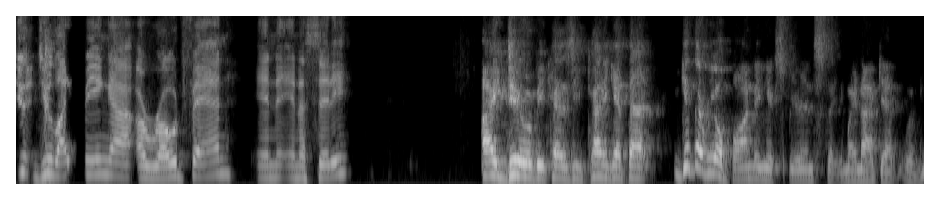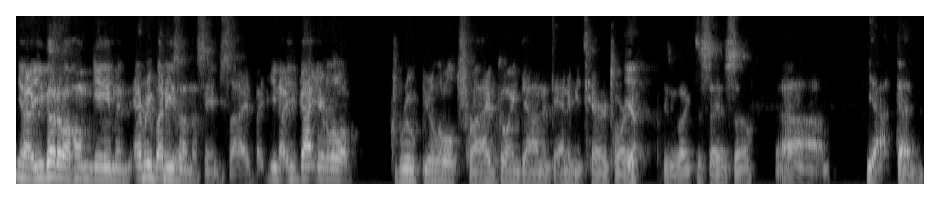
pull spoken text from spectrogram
Do, do you like being a, a road fan in in a city? I do because you kind of get that you get that real bonding experience that you might not get with you know you go to a home game and everybody's on the same side, but you know you've got your little group, your little tribe going down into enemy territory, Yep. as you like to say. So um, yeah, that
